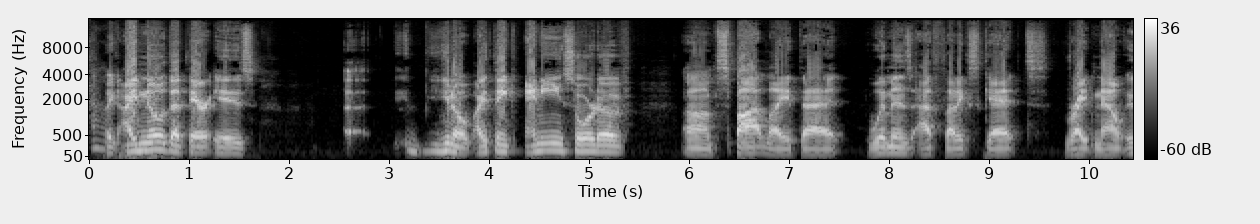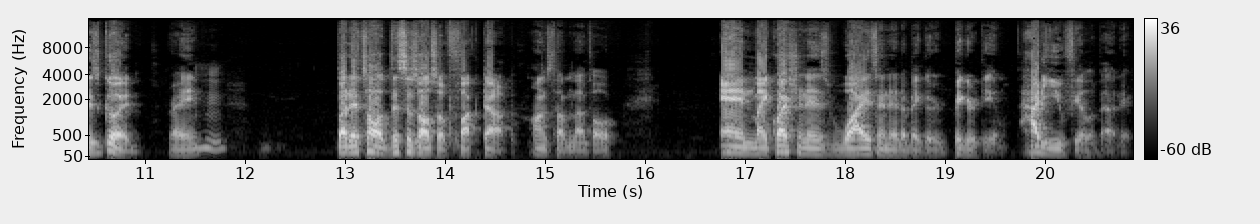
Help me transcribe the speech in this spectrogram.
Uh-huh. Like, I know that there is, uh, you know, I think any sort of um, spotlight that women's athletics get right now is good, right? Mhm. but it's all this is also fucked up on some level. And my question is, why isn't it a bigger bigger deal? How do you feel about it?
